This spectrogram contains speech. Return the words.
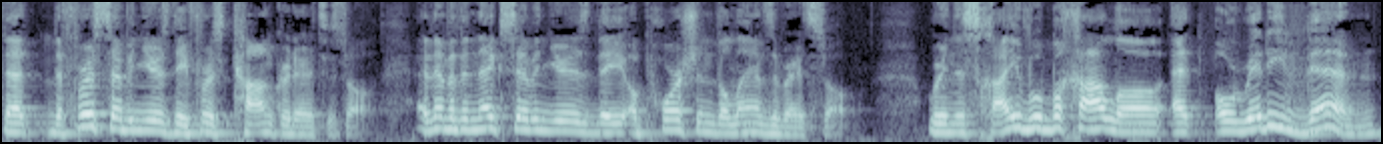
that the first seven years they first conquered Eretz Yisrael, and then for the next seven years they apportioned the lands of Eretz Yisrael. Where in Nischayivu B'Challah, at already then,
